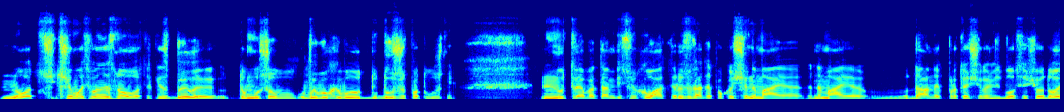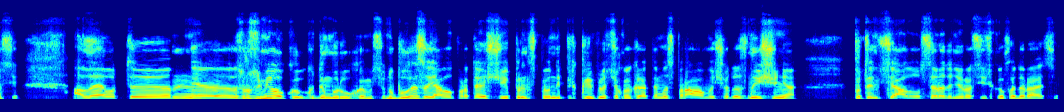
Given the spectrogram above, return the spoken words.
ну от чимось вони знову таки збили, тому що вибухи були дуже потужні. Ну, треба там відслідкувати результати, поки що немає. Немає даних про те, що там відбулося в Феодосі. Але от е, е, зрозуміло, куди ми рухаємося. Ну були заяви про те, що і в принципі вони підкріплюються конкретними справами щодо знищення потенціалу всередині Російської Федерації.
